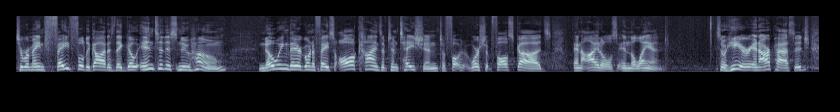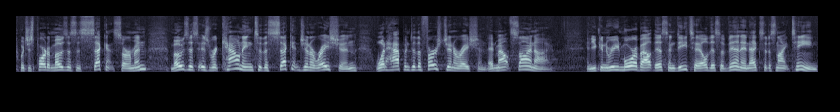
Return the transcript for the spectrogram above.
to remain faithful to God as they go into this new home knowing they are going to face all kinds of temptation to fo- worship false gods and idols in the land. So, here in our passage, which is part of Moses' second sermon, Moses is recounting to the second generation what happened to the first generation at Mount Sinai. And you can read more about this in detail, this event in Exodus 19.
